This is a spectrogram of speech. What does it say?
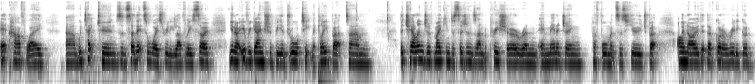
at halfway um, we take turns, and so that's always really lovely. So, you know, every game should be a draw technically, but um, the challenge of making decisions under pressure and, and managing performance is huge. But I know that they've got a really good,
